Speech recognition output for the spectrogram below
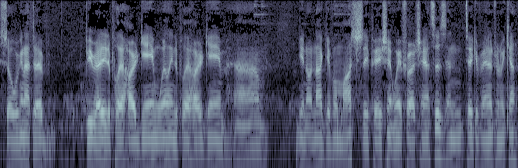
so we're to have to be ready to play a hard game, willing to play a hard game. Um, you know, not give them much, stay patient, wait for our chances, and take advantage when we can.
